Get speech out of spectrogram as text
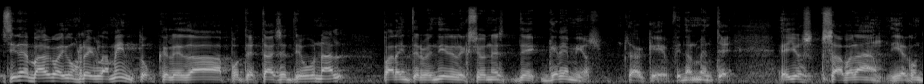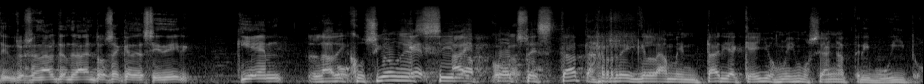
Sin embargo, hay un reglamento que le da potestad a ese tribunal para intervenir elecciones de gremios. O sea que finalmente ellos sabrán y el constitucional tendrá entonces que decidir quién. La discusión es si la potestad reglamentaria que ellos mismos se han atribuido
